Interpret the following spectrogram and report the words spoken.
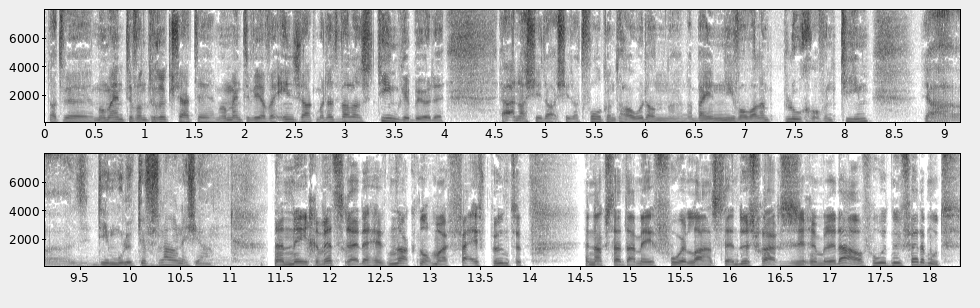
Dat we momenten van druk zetten, momenten weer van inzak. Maar dat wel als team gebeurde. Ja, en als je, dat, als je dat vol kunt houden, dan, eh, dan ben je in ieder geval wel een ploeg of een team... Ja, die moeilijk te verslaan is, ja. Na negen wedstrijden heeft NAC nog maar vijf punten. En NAC staat daarmee voor laatste. En dus vragen ze zich in Breda af hoe het nu verder moet.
